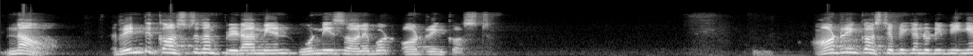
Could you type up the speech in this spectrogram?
நான் ரெண்டு காஸ்ட் தான் predominant one is all about ordering cost ordering cost எப்படி கண்டுபிடிப்பீங்க?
